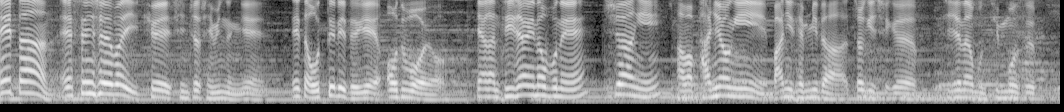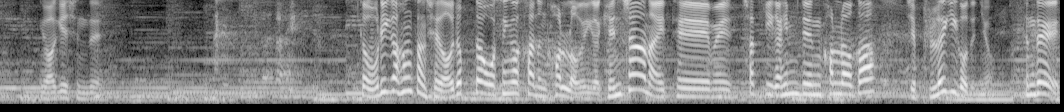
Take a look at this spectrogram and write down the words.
일단 에센셜 바이 EQ에 진짜 재밌는 게 일단 옷들이 되게 어두워요. 약간 디자이너분의 취향이 아마 반영이 많이 됩니다. 저기 지금 디자이너분 뒷모습 와 계신데. 그러니까 우리가 항상 제일 어렵다고 생각하는 컬러 그러니까 괜찮은 아이템을 찾기가 힘든 컬러가 이제 블랙이거든요. 근데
